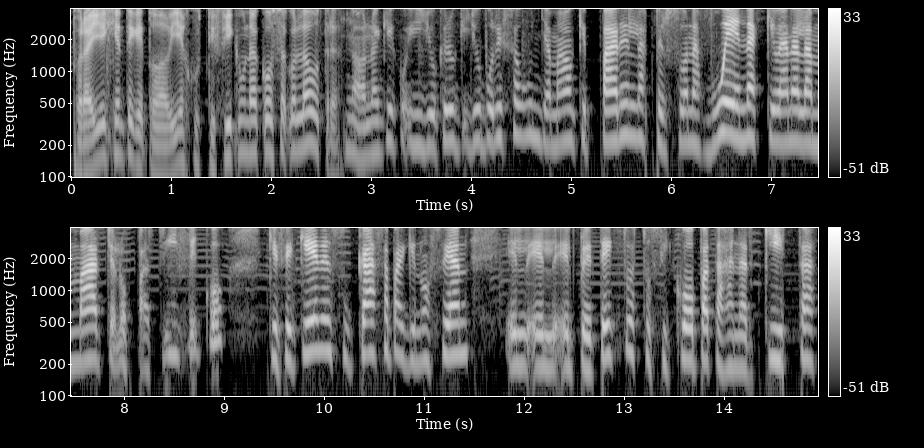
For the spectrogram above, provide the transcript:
por ahí hay gente que todavía justifica una cosa con la otra. No, no hay que, y yo creo que yo por eso hago un llamado a que paren las personas buenas que van a las marchas, los pacíficos, que se queden en su casa para que no sean el, el, pretexto de estos psicópatas, anarquistas,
